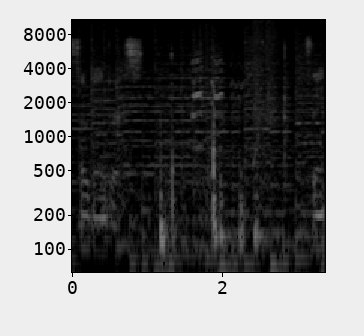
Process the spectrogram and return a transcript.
Is so dangerous. See?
